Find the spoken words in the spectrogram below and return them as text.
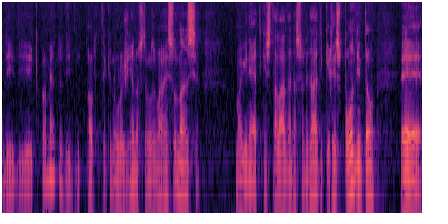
de, de equipamento de alta tecnologia. Nós temos uma ressonância magnética instalada nessa unidade, que responde, então, é,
